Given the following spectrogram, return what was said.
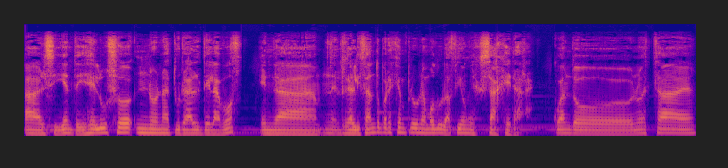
al siguiente, y es el uso no natural de la voz en la, realizando, por ejemplo, una modulación exagerada. Cuando no está,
